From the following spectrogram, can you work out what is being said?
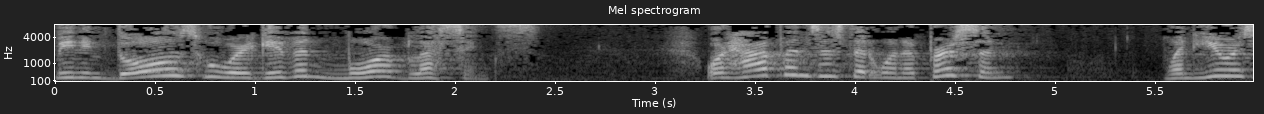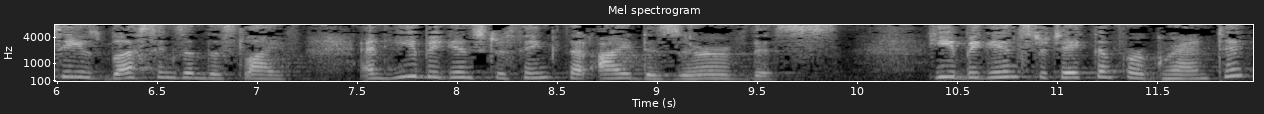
Meaning those who were given more blessings. What happens is that when a person, when he receives blessings in this life, and he begins to think that I deserve this, he begins to take them for granted,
